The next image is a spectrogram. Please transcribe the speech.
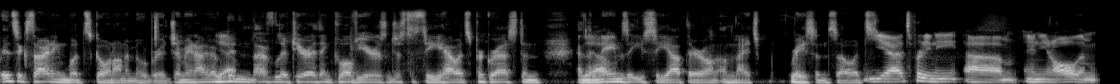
It's exciting what's going on at Millbridge. I mean, I- I've Yeah. been I've lived here I think 12 years, and just to see how it's progressed and and the Yeah. names that you see out there on, on the nights racing, so it's Yeah, it's pretty neat. Um, and you know, all of them,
